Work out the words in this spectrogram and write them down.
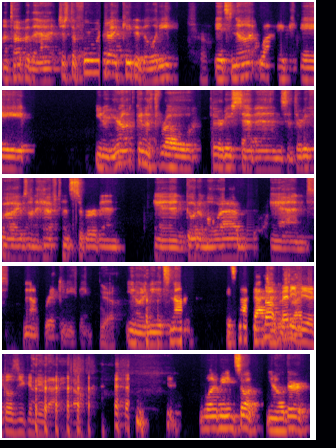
on top of that, just the four-wheel drive capability Sure. it's not like a you know you're not going to throw 37s and 35s on a half ton suburban and go to moab and not break anything Yeah. you know what i mean it's not it's not that Not of many drive. vehicles you can do that. You know? well i mean so you know they're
